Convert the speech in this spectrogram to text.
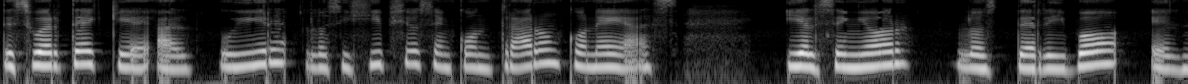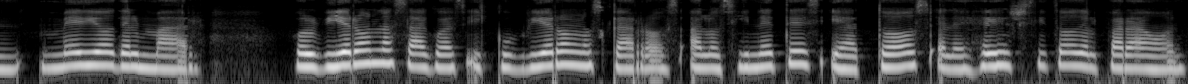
de suerte que al huir los egipcios se encontraron con ellas, y el Señor los derribó en medio del mar. Volvieron las aguas y cubrieron los carros, a los jinetes y a todos el ejército del faraón,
